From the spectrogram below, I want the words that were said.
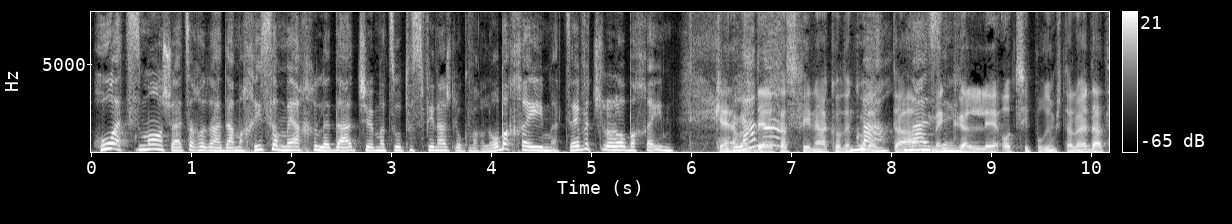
הוא עצמו, שהיה צריך להיות האדם הכי שמח לדעת שמצאו את הספינה שלו, כבר לא בחיים, הצוות שלו לא בחיים. כן, אבל למה? דרך הספינה, קודם כל מה? אתה מה זה? מגלה עוד סיפורים שאתה לא ידעת.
